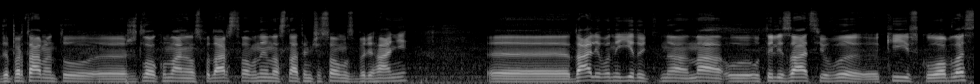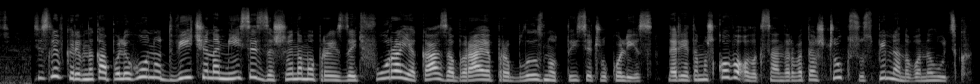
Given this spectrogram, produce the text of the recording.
департаменту е, житлово-комунального господарства. Вони в нас на тимчасовому зберіганні. Е, Далі вони їдуть на, на утилізацію в Київську область. Зі слів керівника полігону, двічі на місяць за шинами приїздить фура, яка забирає приблизно тисячу коліс. Дар'я Тимошкова, Олександр Ватащук, Суспільне новини Луцьк.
